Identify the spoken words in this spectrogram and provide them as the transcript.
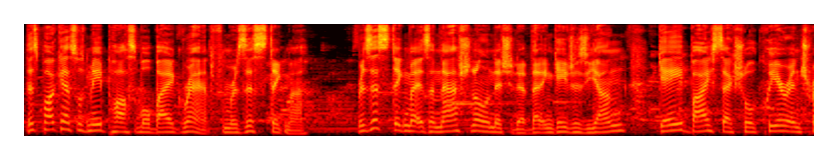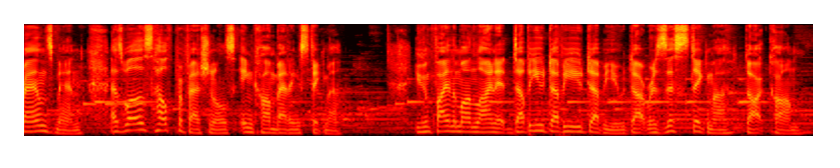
This podcast was made possible by a grant from Resist Stigma. Resist Stigma is a national initiative that engages young, gay, bisexual, queer, and trans men, as well as health professionals in combating stigma. You can find them online at www.resiststigma.com.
